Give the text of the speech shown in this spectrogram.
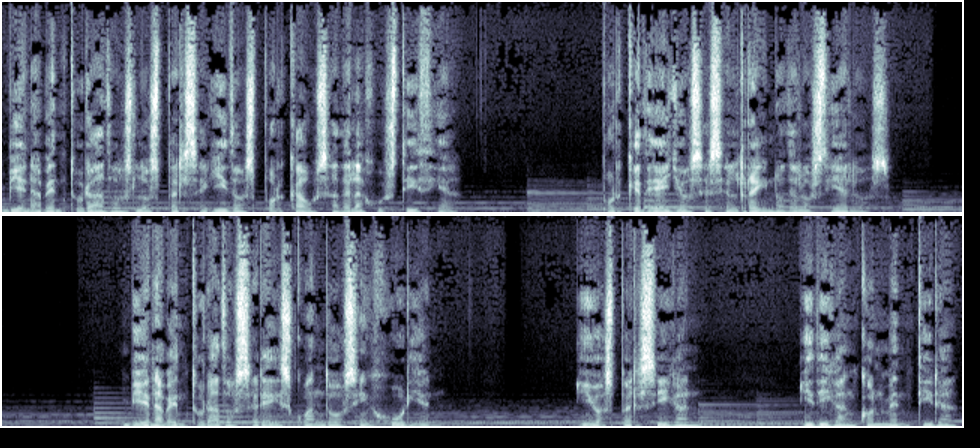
Bienaventurados los perseguidos por causa de la justicia, porque de ellos es el reino de los cielos. Bienaventurados seréis cuando os injurien y os persigan y digan con mentira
